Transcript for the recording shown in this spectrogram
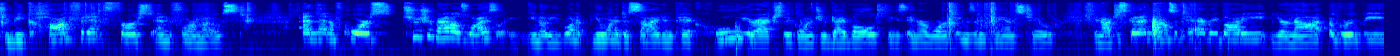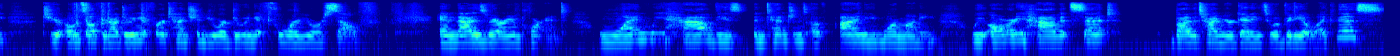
to be confident first and foremost, and then of course choose your battles wisely. You know you want to you want to decide and pick who you're actually going to divulge these inner workings and plans to. You're not just going to announce it to everybody. You're not a groupie to your own self. You're not doing it for attention. You are doing it for yourself. And that is very important. When we have these intentions of i need more money we already have it set by the time you're getting to a video like this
